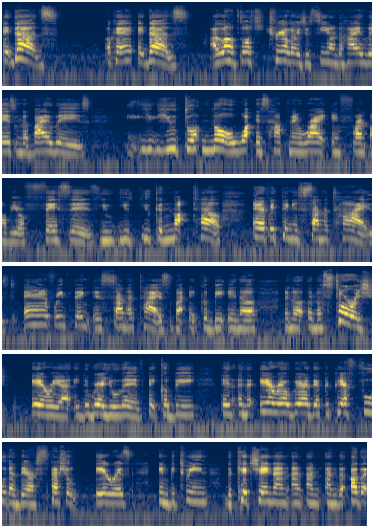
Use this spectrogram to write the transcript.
It does. Okay? It does. A lot of those trailers you see on the highways and the byways, you, you don't know what is happening right in front of your faces. You, you, you cannot tell. Everything is sanitized. Everything is sanitized, but it could be in a in a in a storage area where you live. It could be in, in an area where they prepare food and there are special areas in between the kitchen and, and, and, and the other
